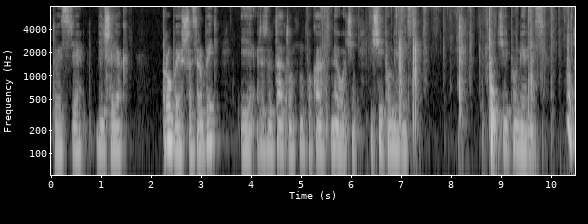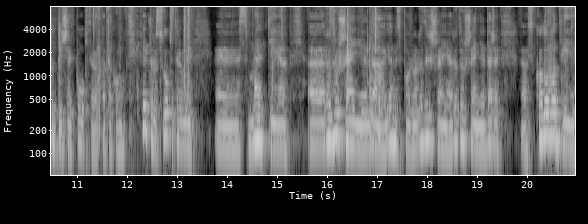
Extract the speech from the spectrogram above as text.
Тобто е, більше як пробуєш щось зробити, і результату ну, поки не очень. І ще й помірність. Ще й помірність. Ну, тут більше як по обстрілах, по такому. Хитрость, обстріли, смерті, е, розрушення, да, я не спорю, розрішення, розрушення, навіть ось коло води.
